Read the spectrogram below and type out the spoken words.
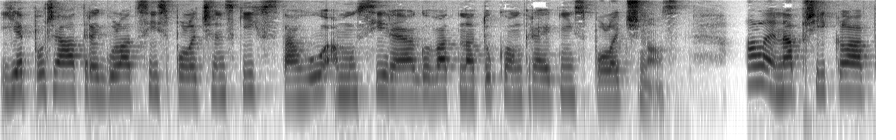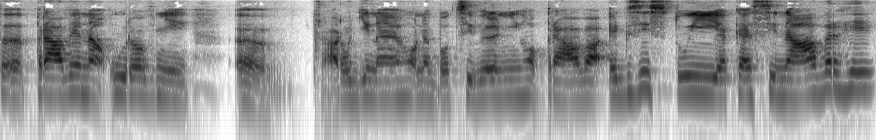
je pořád regulací společenských vztahů a musí reagovat na tu konkrétní společnost. Ale například eh, právě na úrovni eh, třeba rodinného nebo civilního práva existují jakési návrhy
